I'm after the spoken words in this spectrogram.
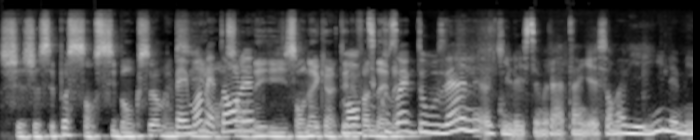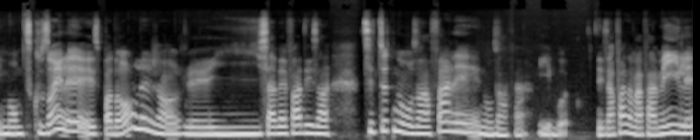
Je, je sais pas s'ils sont si bons que ça, même Ben, si moi, on- mettons, sont là, nés- ils sont nés avec un Mon téléphone petit dans les cousin mains. de 12 ans, là, ok, là, c'est vrai, attends, il a sûrement vieilli, là, mais mon petit cousin, là, c'est pas drôle, là, genre, euh, il savait faire des. en- Tu sais, tous nos enfants, là, nos enfants, les les enfants de ma famille, là,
